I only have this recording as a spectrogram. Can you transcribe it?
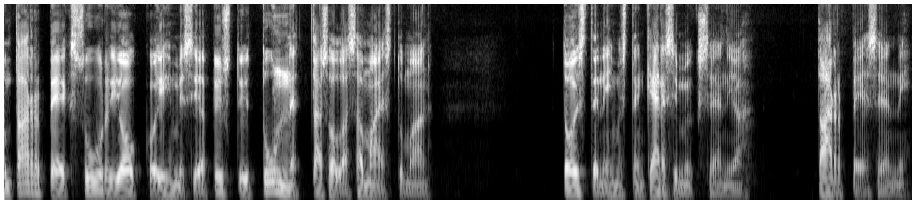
kun tarpeeksi suuri joukko ihmisiä pystyy tunnetasolla samaistumaan toisten ihmisten kärsimykseen ja tarpeeseen, niin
